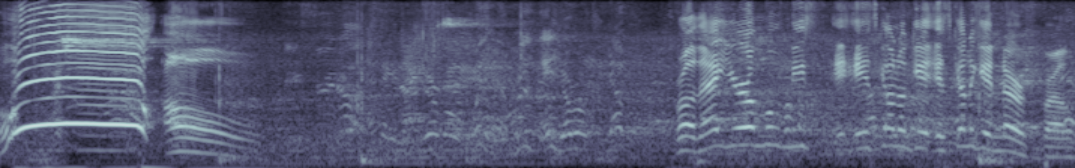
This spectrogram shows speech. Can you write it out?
Ooh! Oh. Bro, that Euro move needs it- it's gonna get it's gonna get nerfed, bro.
